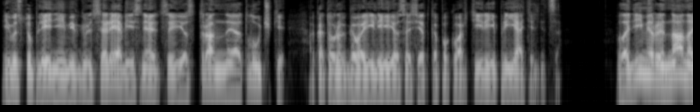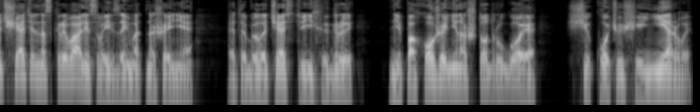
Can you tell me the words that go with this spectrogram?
и выступлениями в Гюльцере объясняются ее странные отлучки, о которых говорили ее соседка по квартире и приятельница. Владимир и Нана тщательно скрывали свои взаимоотношения. Это было частью их игры, не похожей ни на что другое, щекочущей нервы.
